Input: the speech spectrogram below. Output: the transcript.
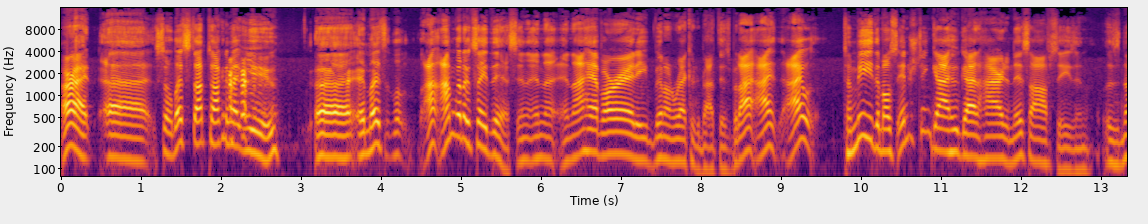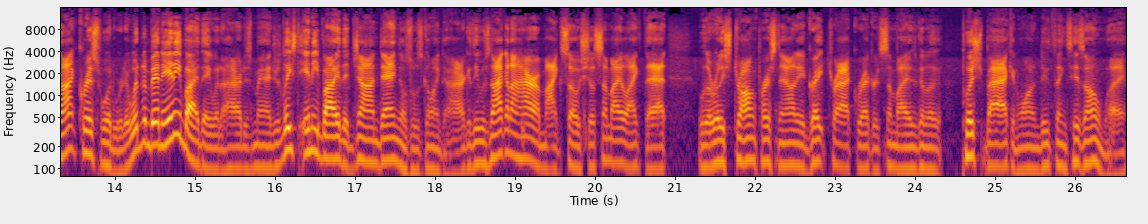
All right, uh, so let's stop talking about you. Uh, and let's. I, I'm going to say this, and and uh, and I have already been on record about this, but I, I, I, to me, the most interesting guy who got hired in this offseason is not Chris Woodward. It wouldn't have been anybody they would have hired as manager, at least anybody that Jon Daniels was going to hire, because he was not going to hire a Mike Scioscia, somebody like that with a really strong personality, a great track record, somebody who's going to push back and want to do things his own way.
